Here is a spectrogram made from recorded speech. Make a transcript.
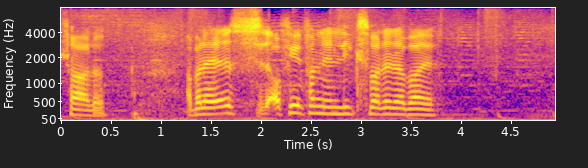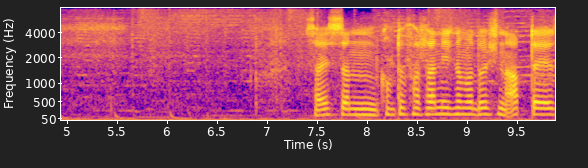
Schade. Aber der ist auf jeden Fall in den Leaks war der dabei. Das heißt, dann kommt er wahrscheinlich nochmal durch ein Update.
